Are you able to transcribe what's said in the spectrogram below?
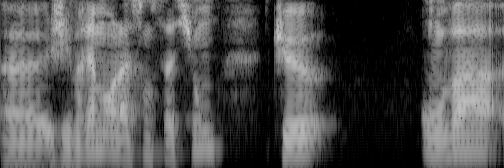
euh, j'ai vraiment la sensation que on va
